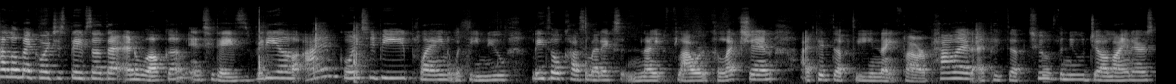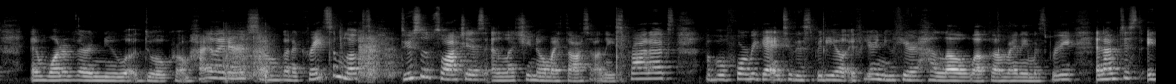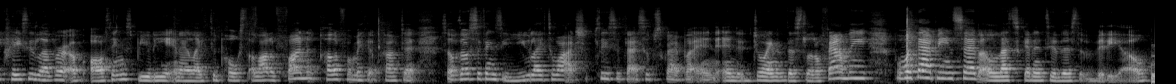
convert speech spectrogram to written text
Hello my gorgeous babes out there and welcome. In today's video, I am going to be playing with the new Lethal Cosmetics Night Flower collection. I picked up the Night Flower palette, I picked up two of the new gel liners and one of their new duochrome highlighters. So I'm going to create some looks, do some swatches and let you know my thoughts on these products. But before we get into this video, if you're new here, hello, welcome. My name is Bri and I'm just a crazy lover of all things beauty and I like to post a lot of fun, colorful makeup content. So if those are things that you like to watch, please hit that subscribe subscribe button and join this little family. But with that being said, let's get into this video.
